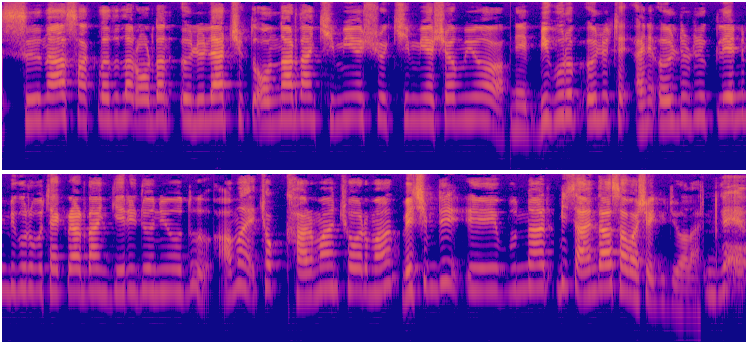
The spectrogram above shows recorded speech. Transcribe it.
sığınağa sakladılar. Oradan ölüler çıktı. Onlardan kimi yaşıyor, kim yaşamıyor. Hani bir grup ölü hani öldürdüklerinin bir grubu tekrardan geri dönüyordu. Ama çok karman çorman ve şimdi e, bunlar bir tane daha savaşa gidiyorlar. Ve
